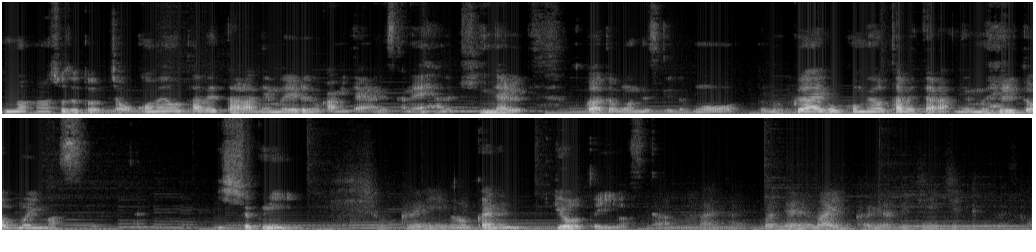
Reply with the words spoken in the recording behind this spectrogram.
そんな話をすると、じゃあお米を食べたら眠れるのかみたいなんですかね。あの気になるところだと思うんですけども、どのくらいお米を食べたら眠れると思います？一食に一食にどのくらいの量と言いますか。はいはい。これ寝る前に限らず1日ってことですか？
